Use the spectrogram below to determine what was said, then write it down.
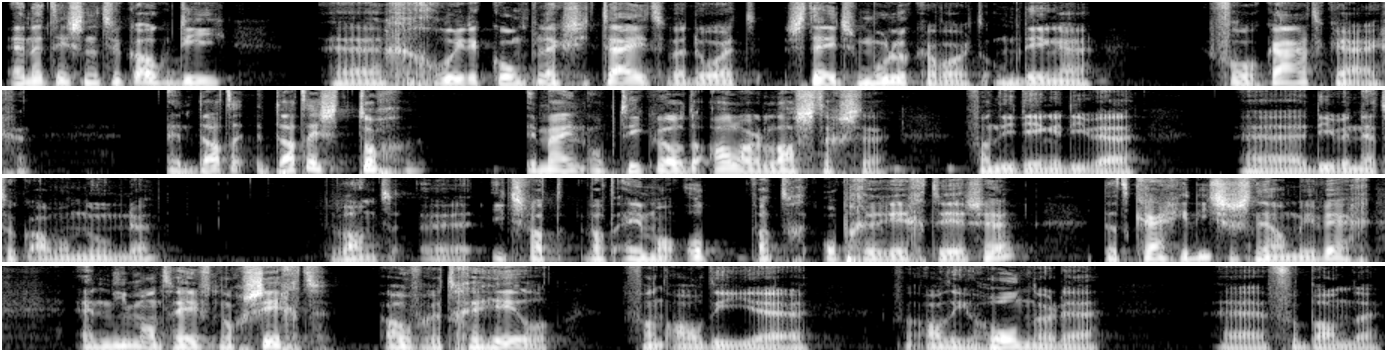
En het is natuurlijk ook die eh, gegroeide complexiteit, waardoor het steeds moeilijker wordt om dingen voor elkaar te krijgen. En dat, dat is toch in mijn optiek wel de allerlastigste van die dingen die we, eh, die we net ook allemaal noemden. Want eh, iets wat, wat eenmaal op, wat opgericht is, hè, dat krijg je niet zo snel meer weg. En niemand heeft nog zicht over het geheel van al die, eh, van al die honderden verbanden.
